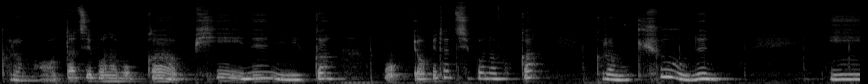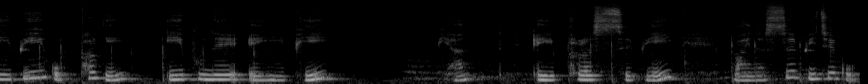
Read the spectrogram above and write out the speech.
그러면 어디다 집어넣어볼까? p는 이니까 어, 여기다 집어넣어볼까? 그럼 q는 2b 곱하기 2분의 ab 미안 a 플러스 b 마이너스 b제곱.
